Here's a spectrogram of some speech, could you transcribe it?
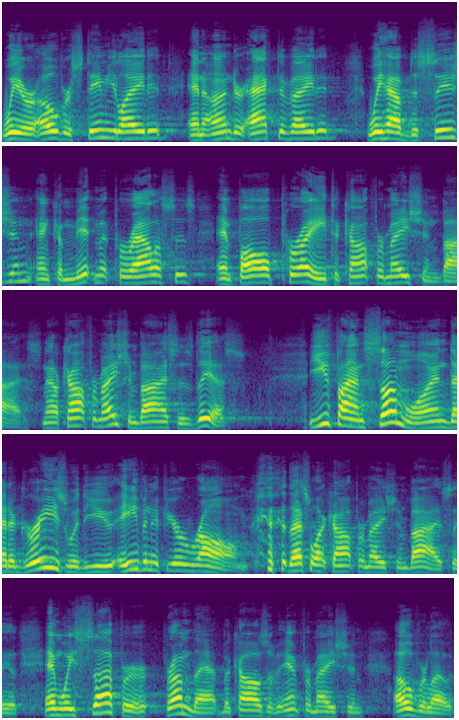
We are overstimulated and underactivated. We have decision and commitment paralysis and fall prey to confirmation bias. Now, confirmation bias is this you find someone that agrees with you even if you're wrong. That's what confirmation bias is. And we suffer from that because of information overload.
